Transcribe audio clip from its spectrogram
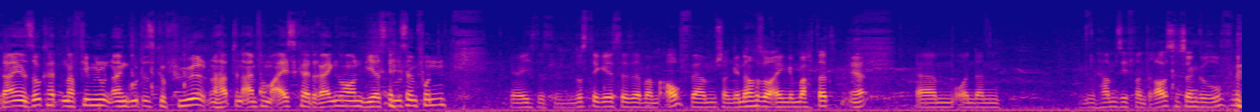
Daniel Suck hat nach vier Minuten ein gutes Gefühl und hat den einfach im Eiskalt reingehauen. Wie hast du es empfunden? Ja, das Lustige ist, dass er beim Aufwärmen schon genauso eingemacht hat. Ja. Ähm, und dann haben sie von draußen schon gerufen,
